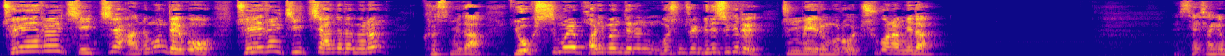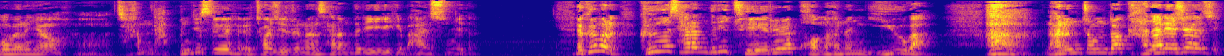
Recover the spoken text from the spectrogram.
죄를 짓지 않으면 되고 죄를 짓지 않으려면은 그렇습니다. 욕심을 버리면 되는 것인 줄 믿으시기를 주님의 이름으로 축원합니다. 세상에 보면은요, 어, 참 나쁜 짓을 저지르는 사람들이 많습니다. 예, 그러면 그 사람들이 죄를 범하는 이유가, 아, 나는 좀 더 가난해져야지.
